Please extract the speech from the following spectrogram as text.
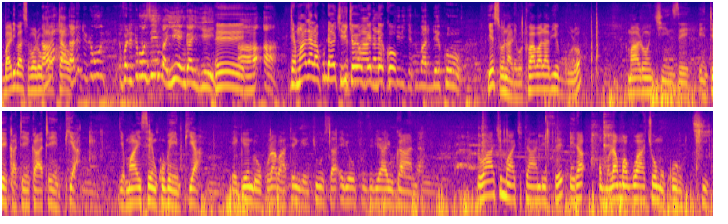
bali basobola Ah, ah, okugattawo ate tetumu- ffe tetumuzimba ye nga ye. Ah, ah. temwagala kuddayo kiri kyoyogeddeko. kiri kyetubaddeko yes onalebo twabalabye eggulo mwalonkinze enteekateeka ate empya. Gye mwayise enkuba empya egenda okulaba ate ng'ekyusa ebyobufuzi bya uganda. Lwaki mwakitandise era omulamwa gwakyo omukulu ki?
